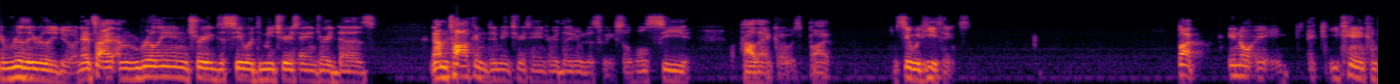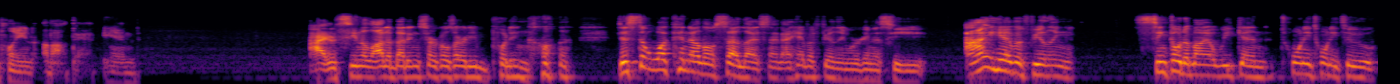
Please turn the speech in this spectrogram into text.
I really, really do. And that's I, am really intrigued to see what Demetrius Andrade does. And I'm talking to Demetrius Andrade later this week, so we'll see how that goes. But we'll see what he thinks. But you know, you can't complain about that. And I've seen a lot of betting circles already putting just to what Canelo said last night. I have a feeling we're going to see. I have a feeling Cinco de Mayo weekend 2022.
